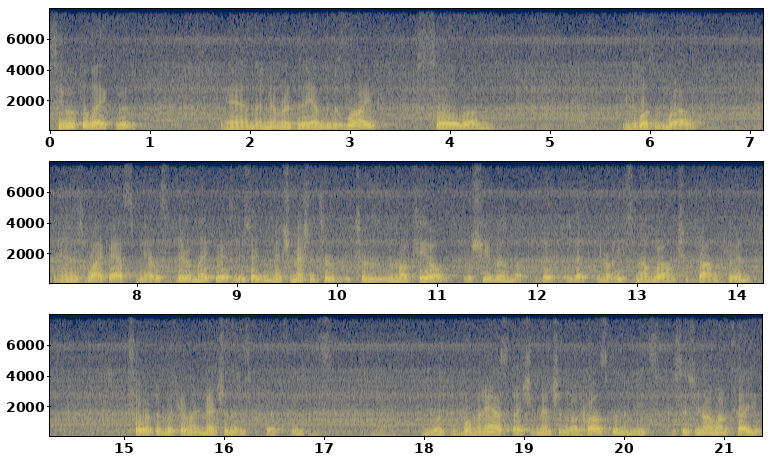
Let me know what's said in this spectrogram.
So he moved to Lakewood. And I remember at the end of his life, so um, he wasn't well. And his wife asked me, I was there in Lakewood, I mentioned, mentioned to, to the Malkiel, Rashiva, that, that, you know, he's not well and she's down for him. So I went to Malkiel and I mentioned that, that his, the woman asked, I should mention about her husband, and he, says, you know, I want to tell you,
